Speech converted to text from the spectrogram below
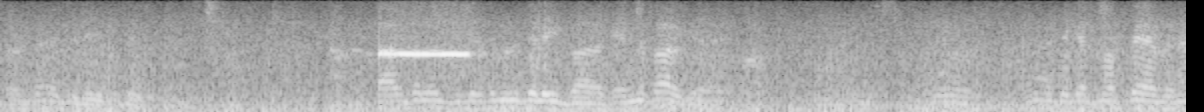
શ્રદ્ધા જ લોકો મને જલેબી ભાવે કે એમને ભાવ કહેવાય. આ જગતમાં પ્રેમ એને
